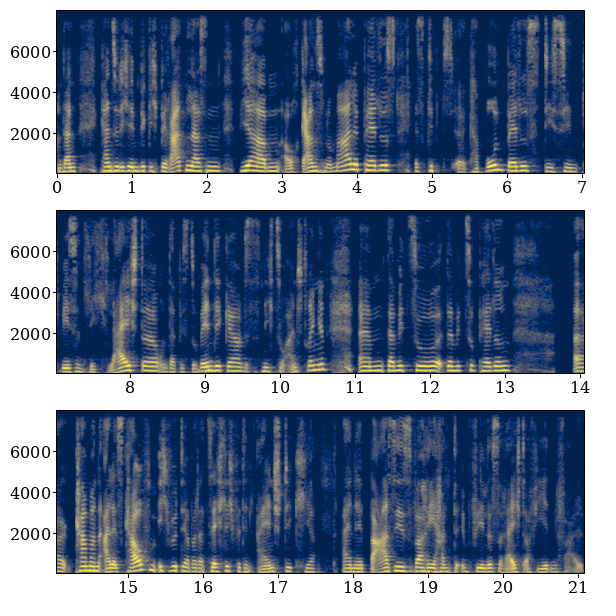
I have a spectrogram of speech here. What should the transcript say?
Und dann kannst du dich eben wirklich beraten lassen. Wir haben auch ganz normale Pedals. Es gibt äh, Carbon-Pedals, die sind wesentlich leichter und da bist du wendiger und es ist nicht so anstrengend, ähm, damit zu, damit zu peddeln. Äh, kann man alles kaufen. Ich würde dir aber tatsächlich für den Einstieg hier eine Basisvariante empfehlen. Das reicht auf jeden Fall.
